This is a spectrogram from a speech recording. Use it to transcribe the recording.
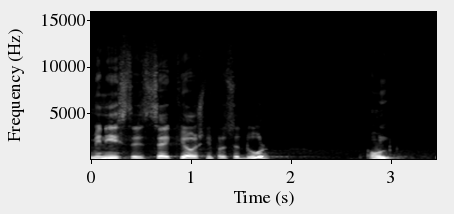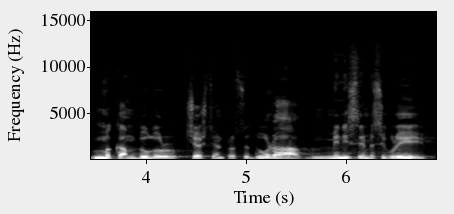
ministrit se kjo është një procedurë Unë e kam mbyllur çështjen procedura, ministri me siguri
